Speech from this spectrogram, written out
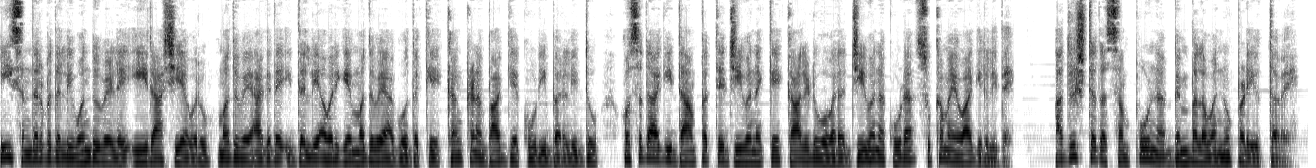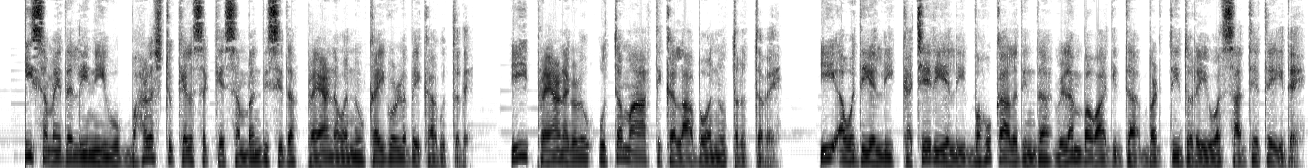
ಈ ಸಂದರ್ಭದಲ್ಲಿ ಒಂದು ವೇಳೆ ಈ ರಾಶಿಯವರು ಮದುವೆ ಆಗದೆ ಇದ್ದಲ್ಲಿ ಅವರಿಗೆ ಮದುವೆ ಆಗುವುದಕ್ಕೆ ಕಂಕಣ ಭಾಗ್ಯ ಕೂಡಿ ಬರಲಿದ್ದು, ಹೊಸದಾಗಿ ದಾಂಪತ್ಯ ಜೀವನಕ್ಕೆ ಕಾಲಿಡುವವರ ಜೀವನ ಕೂಡ ಸುಖಮಯವಾಗಿರಲಿದೆ. ಅದೃಷ್ಟದ ಸಂಪೂರ್ಣ ಬೆಂಬಲವನ್ನು ಪಡೆಯುತ್ತವೆ. ಈ ಸಮಯದಲ್ಲಿ ನೀವು ಬಹಳಷ್ಟು ಕೆಲಸಕ್ಕೆ ಸಂಬಂಧಿಸಿದ ಪ್ರಯಾಣವನ್ನು ಕೈಗೊಳ್ಳಬೇಕಾಗುತ್ತದೆ. ಈ ಪ್ರಯಾಣಗಳು ಉತ್ತಮ ಆರ್ಥಿಕ ಲಾಭವನ್ನು ತರುತ್ತವೆ. ಈ ಅವಧಿಯಲ್ಲಿ ಕಚೇರಿಯಲ್ಲಿ ಬಹುಕಾಲದಿಂದ ವಿಳಂಬವಾಗಿದ್ದ ಬಡ್ತಿ ದೊರೆಯುವ ಸಾಧ್ಯತೆ ಇದೆ.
